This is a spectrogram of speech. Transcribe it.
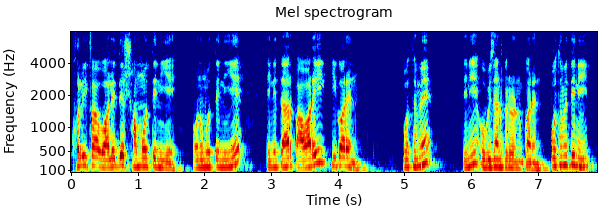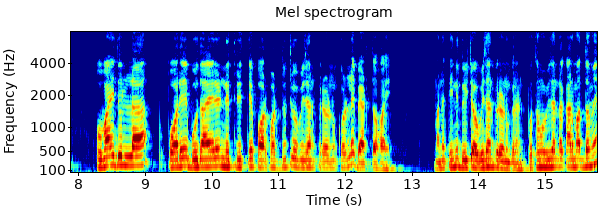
খলিফা ওয়ালিদের সম্মতি নিয়ে, অনুমতি নিয়ে তিনি তার পাওয়ারেই কি করেন? প্রথমে তিনি অভিযান প্রেরণ করেন। প্রথমে তিনি ওবায়দুল্লাহ পরে বুদায়ের নেতৃত্বে পরপর দুটি অভিযান প্রেরণ করলে ব্যর্থ হয়। মানে তিনি দুইটা অভিযান প্রেরণ করেন। প্রথম অভিযানটা কার মাধ্যমে?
